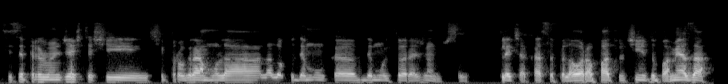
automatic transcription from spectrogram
ți se prelungește și, și programul la, la locul de muncă, de multe ori ajungi să pleci acasă pe la ora 4-5 după amiaza,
